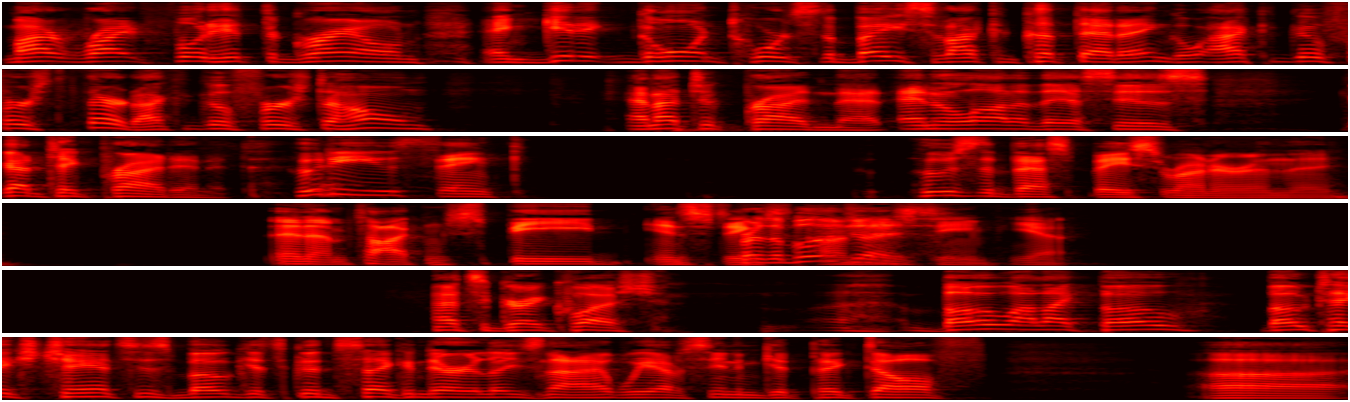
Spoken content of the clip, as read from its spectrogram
my right foot hit the ground and get it going towards the base and I could cut that angle, I could go first to third. I could go first to home. And I took pride in that. And a lot of this is got to take pride in it. Who do you think? Who's the best base runner in the? And I'm talking speed, instinct For the Blue Jays. team. Yeah. That's a great question. Uh, Bo, I like Bo. Bo takes chances. Bo gets good secondary leads. Now we have seen him get picked off. Uh,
